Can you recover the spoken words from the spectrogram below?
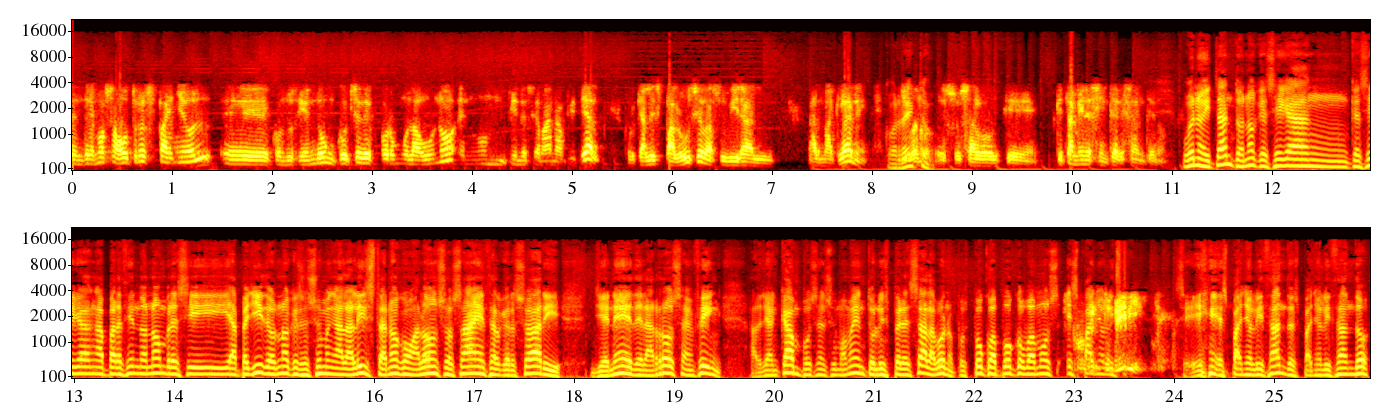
tendremos a otro español eh, conduciendo un coche de Fórmula 1 en un fin de semana oficial, porque Alex Palou se va a subir al, al McLaren. Correcto. eso es algo que, que, también es interesante, ¿no? Bueno, y tanto, ¿no? Que sigan que sigan apareciendo nombres y apellidos, ¿no? Que se sumen a la lista, ¿no? Con Alonso Sainz, Alguersuari, Gené, De La Rosa, en fin, Adrián Campos en su momento, Luis Pérez Sala. Bueno, pues poco a poco vamos españolizando. Sí, españolizando, españolizando,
